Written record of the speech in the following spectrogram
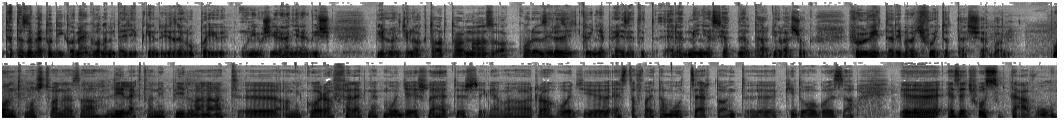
Tehát ez a metodika megvan, amit egyébként ugye az Európai Uniós irányelv is pillanatilag tartalmaz, akkor azért ez egy könnyebb helyzetet eredményezhetne a tárgyalások fölvételében vagy folytatásában. Pont most van az a lélektani pillanat, amikor a feleknek módja és lehetősége van arra, hogy ezt a fajta módszertant kidolgozza. Ez egy hosszú távú,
